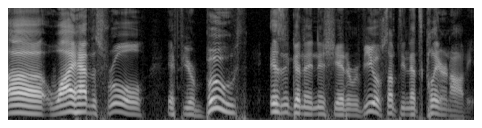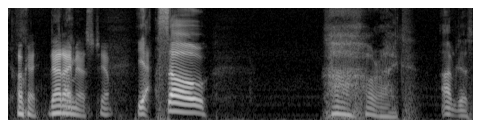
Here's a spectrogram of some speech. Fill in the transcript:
uh, why have this rule if your booth isn't going to initiate a review of something that's clear and obvious? Okay. That I missed. Yep. Yeah. So, all right. I'm just.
